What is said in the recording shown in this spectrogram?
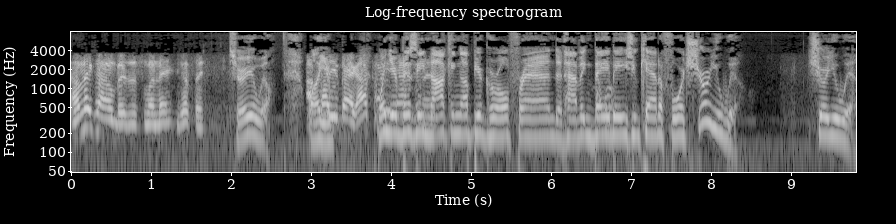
I'll make my own business one day. You'll see. Sure you will. I'll While call you back. I'll call when you you're back, busy man. knocking up your girlfriend and having uh-huh. babies you can't afford, sure you will. Sure you will.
